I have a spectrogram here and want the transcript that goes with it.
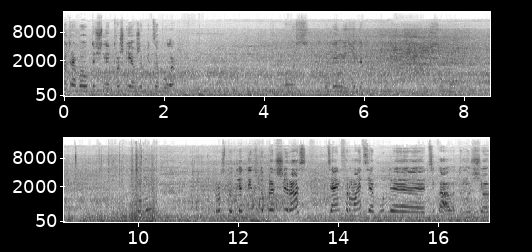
Ну, треба уточнити, трошки я вже підзабула. Ось, куди ми їдемо. Тому просто для тих, хто перший раз, ця інформація буде цікава, тому що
